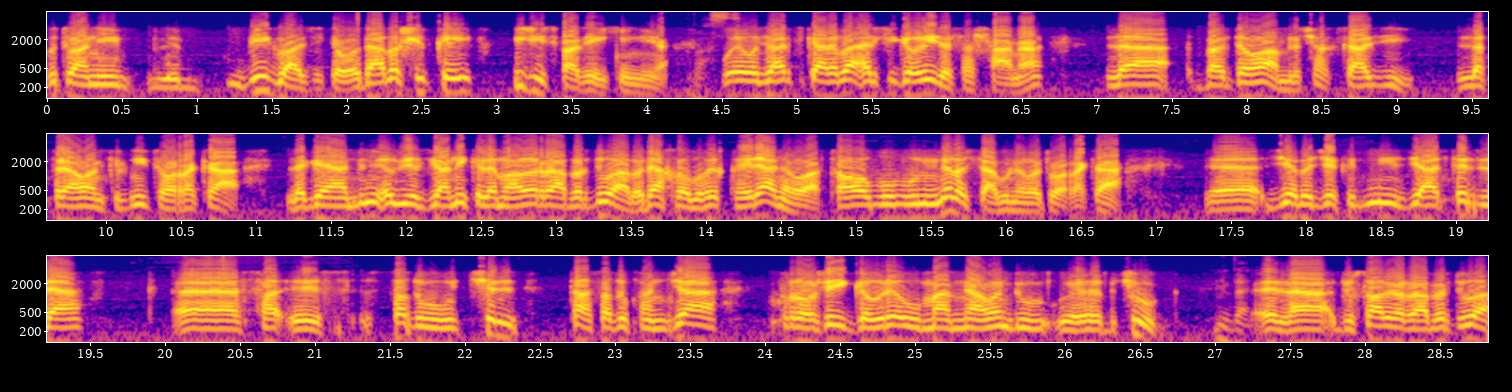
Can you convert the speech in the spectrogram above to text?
بتانی بیگوازیتەوە دابەشی بکەی هیچ ئیسپادەیەکی نییە بۆی وەزارتی کارەبا ئەرکی گەوری لەسەر شانە لە بەردەوام لە چاکسازی، لە فراوانکردنی تۆڕەکە، لە گەیاندنی ئەو وێستگانەی کە لە ماوەی ڕابردووە بەداخەوە بەهۆی قەیرانەوە تەواو بووبوون و نەبەستابوونە بە تۆڕەکە، جێبەجێکردنی زیاتر لە سەد و چل تا سەد و پەنجا پڕۆژەی گەورە و مامناوەند و بچووک لە دوو ساڵی ڕابردووە.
